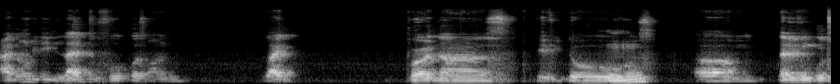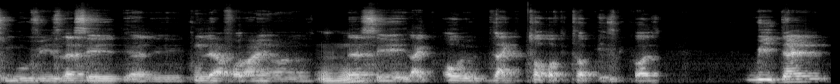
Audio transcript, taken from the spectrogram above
I, I don't really like to focus on like Burnas, Davido's, Mm-hmm. um, let's even go to movies. Let's say uh, the Kunle Afolayan. Mm-hmm. Let's say like all the- like top of the top is because we then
